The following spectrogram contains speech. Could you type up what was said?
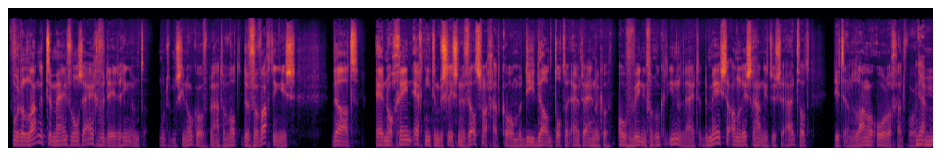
voor de lange termijn van onze eigen verdediging? Want daar moeten we misschien ook over praten. Wat de verwachting is dat er nog geen echt niet een beslissende veldslag gaat komen... die dan tot een uiteindelijke overwinning van Oekraïne leidt. De meeste analisten gaan intussen uit dat dit een lange oorlog gaat worden. Ja.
